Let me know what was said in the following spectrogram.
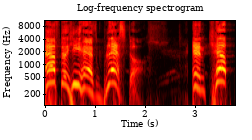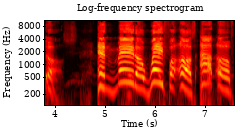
after He has blessed us and kept us and made a way for us out of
